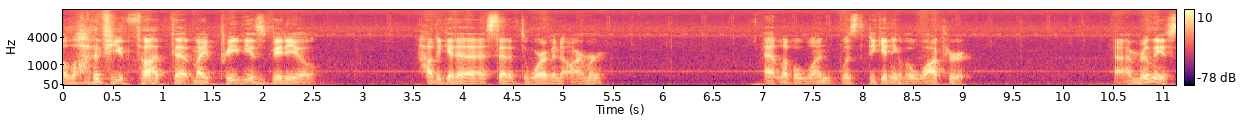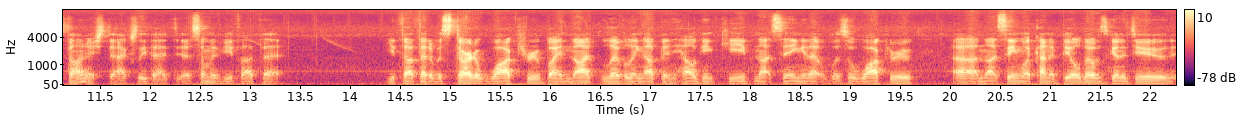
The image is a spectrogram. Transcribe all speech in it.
A lot of you thought that my previous video, how to get a set of Dwarven armor at level 1, was the beginning of a walkthrough. I'm really astonished, actually, that uh, some of you thought that you thought that it would start a walkthrough by not leveling up in Helgen Keep, not saying that it was a walkthrough, uh, not saying what kind of build I was going to do.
